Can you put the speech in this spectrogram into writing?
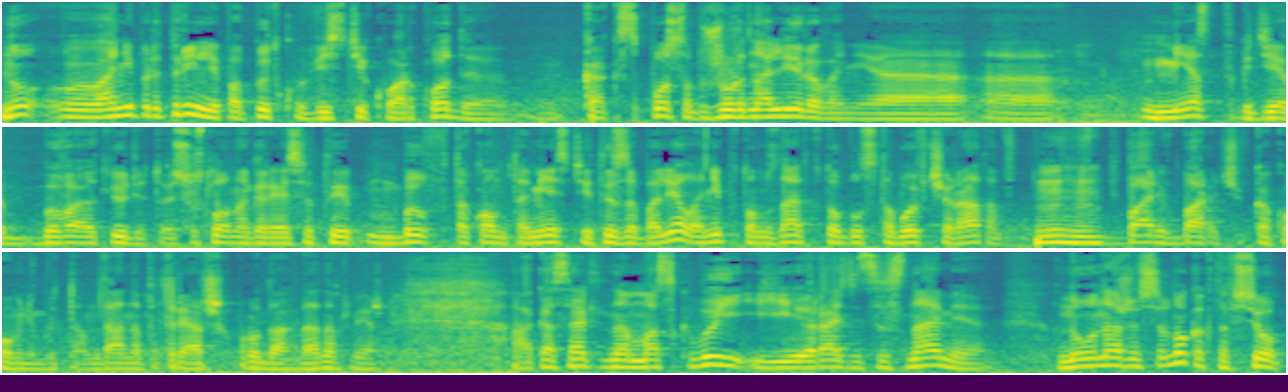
Ну, они предприняли попытку ввести QR-коды как способ журналирования э, мест, где бывают люди. То есть, условно говоря, если ты был в таком-то месте и ты заболел, они потом знают, кто был с тобой вчера там, mm-hmm. в баре в Барыче в каком-нибудь там, да, на Патриарших прудах, да, например. А касательно Москвы и разницы с нами, ну, у нас же все равно как-то все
